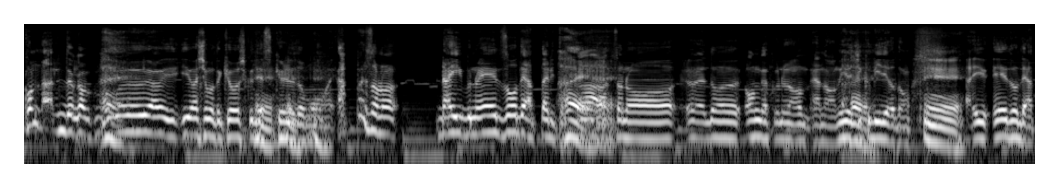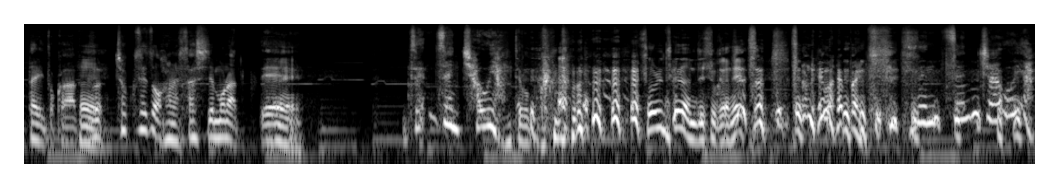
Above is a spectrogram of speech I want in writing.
こんなんだから僕が言わしもと恐縮ですけれども、やっぱりそのライブの映像であったりとか、はい。はい、その音楽のあのミュージックビデオの、はい、映像であったりとか、はい、直接お話しさせてもらって、はい、全然ちゃうやんって僕それでなんでしょうかね。それはやっぱり全然ちゃうやん。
